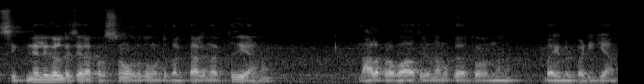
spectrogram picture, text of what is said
സിഗ്നലുകളുടെ ചില പ്രശ്നമുള്ളതുകൊണ്ട് തൽക്കാലം നിർത്തുകയാണ്. നാളെ പ്രഭാതത്തിൽ നമുക്ക് തുടർന്ന് ബൈബിൾ പഠിക്കാം.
